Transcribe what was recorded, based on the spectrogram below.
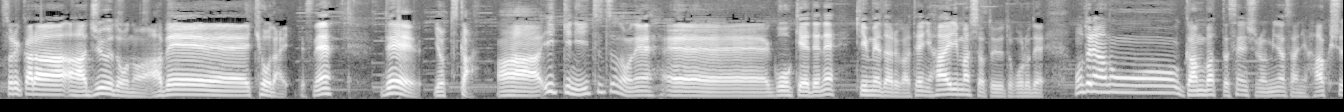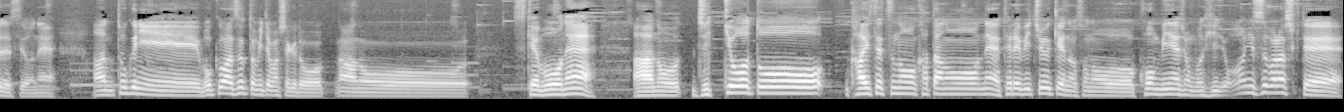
それから、あ柔道の安倍兄弟ですね。で、4つか。あ一気に5つのね、えー、合計でね、金メダルが手に入りましたというところで、本当にあのー、頑張った選手の皆さんに拍手ですよね。あの特に僕はずっと見てましたけど、あのー、スケボーね、あの、実況と解説の方のね、テレビ中継のそのコンビネーションも非常に素晴らしくて、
